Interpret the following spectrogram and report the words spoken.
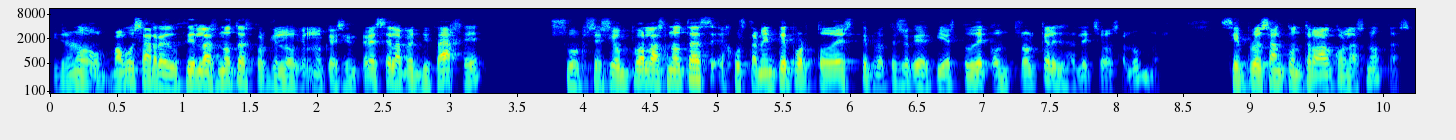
y no, no, vamos a reducir las notas porque lo, que les interesa es el aprendizaje, su obsesión por las notas es justamente por todo este proceso que decías tú de control que les has hecho a los alumnos. Siempre los han controlado con las notas.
